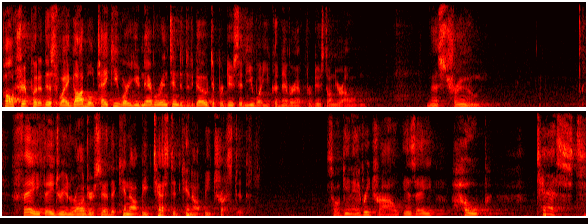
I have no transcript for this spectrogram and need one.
Paul Tripp put it this way God will take you where you never intended to go to produce in you what you could never have produced on your own. And that's true. Faith, Adrian Rogers said, that cannot be tested cannot be trusted. So, again, every trial is a hope test.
